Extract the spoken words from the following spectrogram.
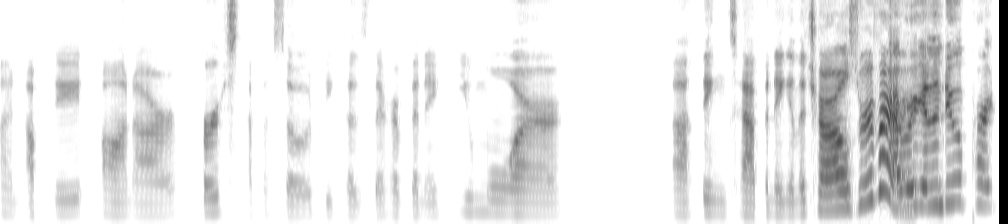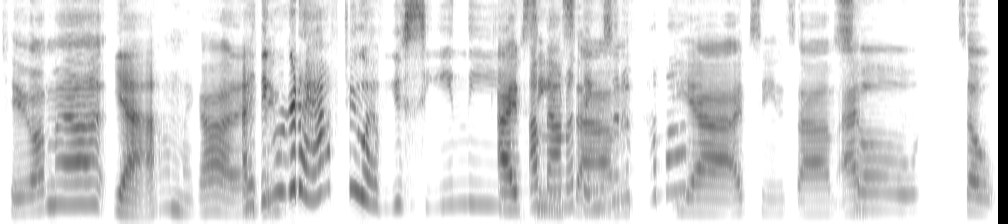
an update on our first episode because there have been a few more uh things happening in the Charles River. Are we gonna do a part two on that? yeah. Oh my god! I think we're gonna have to. Have you seen the I've seen amount of things that some. have come up? Yeah, I've seen some. I've- So so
